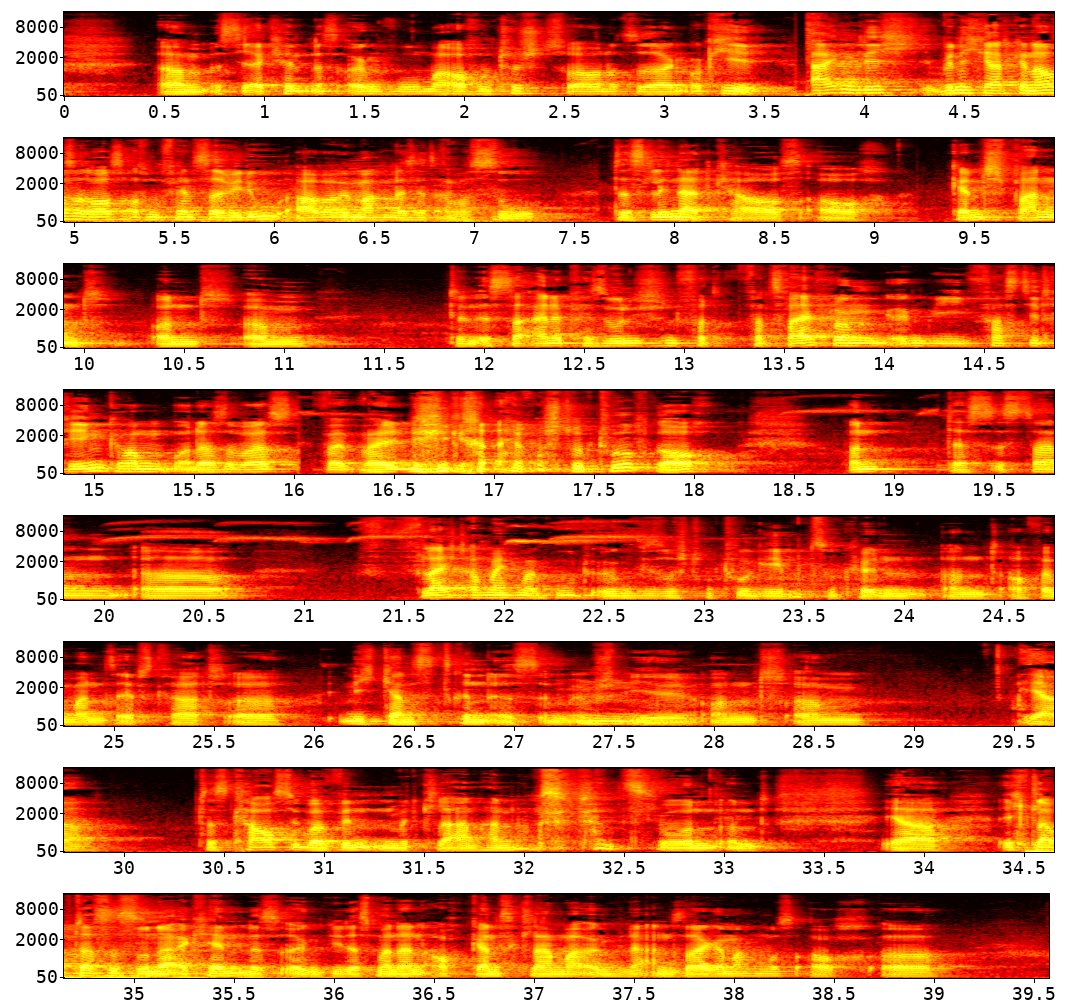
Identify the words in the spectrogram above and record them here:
ähm, ist die Erkenntnis irgendwo mal auf dem Tisch zu hauen und zu sagen, okay, eigentlich bin ich gerade genauso raus aus dem Fenster wie du, aber wir machen das jetzt einfach so. Das lindert Chaos auch. Ganz spannend. Und ähm, dann ist da eine Person, die schon Ver Verzweiflung irgendwie fast die Tränen kommen oder sowas, weil, weil die gerade einfach Struktur braucht. Und das ist dann äh, vielleicht auch manchmal gut, irgendwie so Struktur geben zu können. Und auch wenn man selbst gerade äh, nicht ganz drin ist im, im mhm. Spiel. Und ähm, ja, das Chaos überwinden mit klaren Handlungssituationen und ja, ich glaube, das ist so eine Erkenntnis irgendwie, dass man dann auch ganz klar mal irgendwie eine Ansage machen muss, auch äh,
